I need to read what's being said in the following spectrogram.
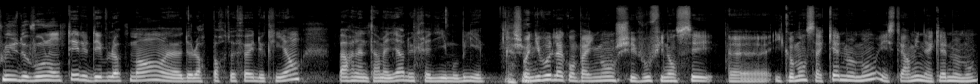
plus de volonté de développement euh, de leur portefeuille de clients par l'intermédiaire du crédit immobilier. Au niveau de l'accompagnement chez vous financé, euh, il commence à quel moment et il se termine à quel moment?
